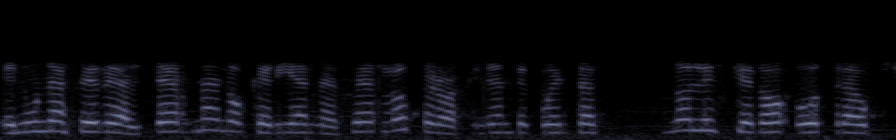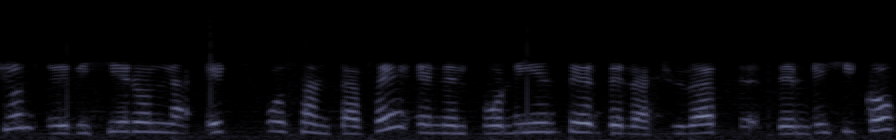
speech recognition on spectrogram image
en una sede alterna, no querían hacerlo, pero a final de cuentas no les quedó otra opción. Eligieron la Expo Santa Fe en el poniente de la Ciudad de México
